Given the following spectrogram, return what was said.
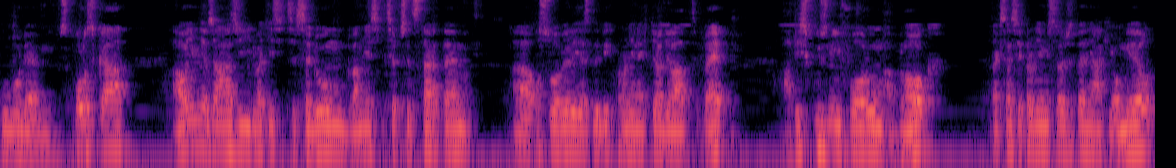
původem z Polska. A oni mě v září 2007, dva měsíce před startem, oslovili, jestli bych pro ně nechtěl dělat web a diskuzní fórum a blog, tak jsem si prvně myslel, že to je nějaký omyl,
